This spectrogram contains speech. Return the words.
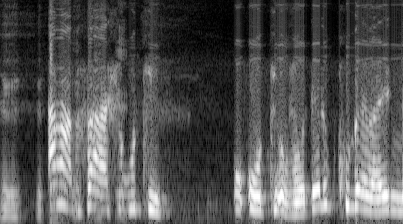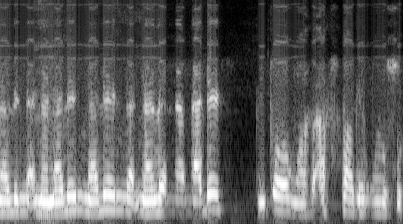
angabusasho ukuthi uthi uvotela ukuqhubeka yini nale nale nale nale icongo asifake kuso.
